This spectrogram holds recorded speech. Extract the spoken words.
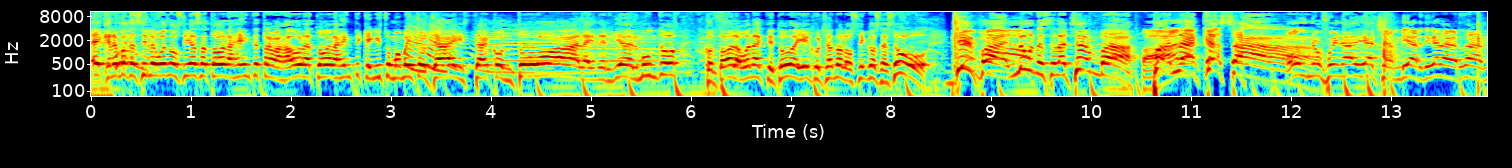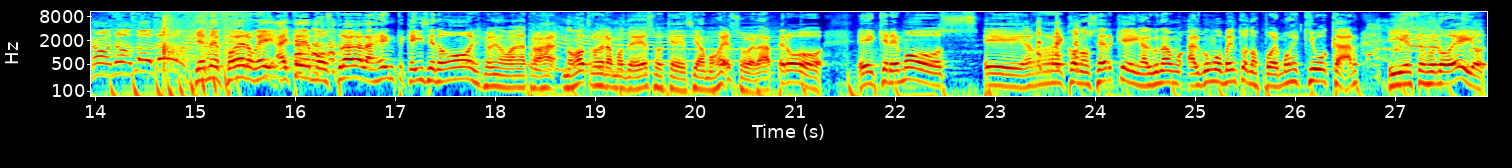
Eh, queremos decirle buenos días a toda la gente trabajadora, a toda la gente que en estos momentos ya está con toda la energía del mundo, con toda la buena actitud ahí escuchando a los hijos de su. ¡Que va el lunes a la chamba! ¡Pa' la casa! Hoy no fue nadie a chambear, diga la verdad. No, no, no, no. ¿Quiénes fueron? Ey, hay que demostrar a la gente que dice, no, es que hoy no van a trabajar. Nosotros éramos de esos que decíamos eso, ¿verdad? Pero eh, queremos eh, reconocer que en alguna, algún momento nos podemos equivocar y este es uno de ellos.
